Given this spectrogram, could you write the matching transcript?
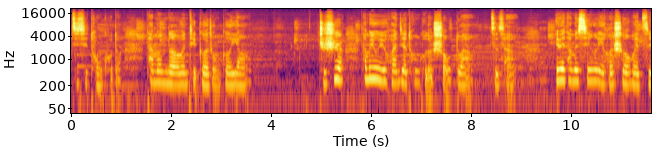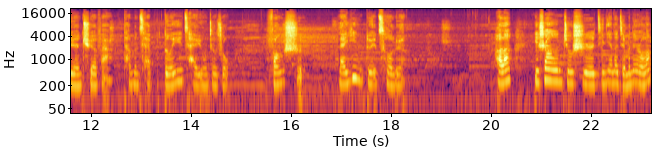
极其痛苦的，他们的问题各种各样，只是他们用于缓解痛苦的手段自残，因为他们心理和社会资源缺乏，他们才不得已采用这种方式来应对策略。好了，以上就是今天的节目内容了。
